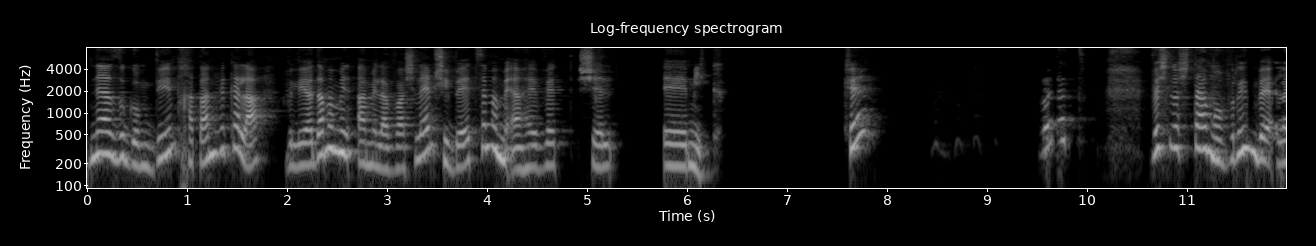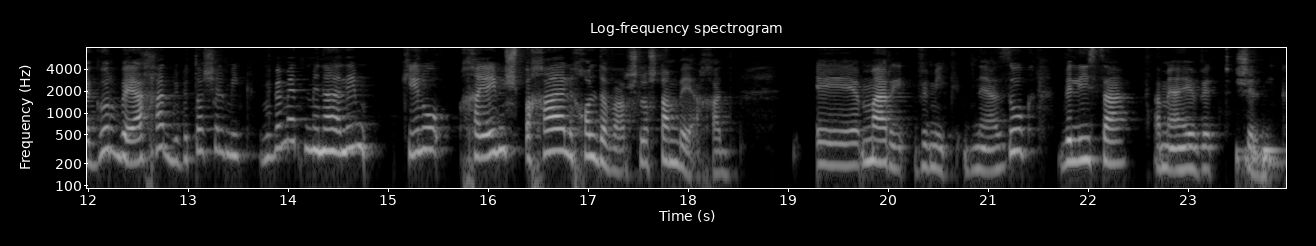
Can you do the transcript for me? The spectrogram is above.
בני הזוג עומדים, חתן וכלה, ולידם המלווה שלהם שהיא בעצם המאהבת של אה, מיק. כן? לא יודעת. ושלושתם עוברים ב- לגור ביחד בביתו של מיק, ובאמת מנהלים כאילו חיי משפחה לכל דבר, שלושתם ביחד. אה, מרי ומיק בני הזוג, וליסה המאהבת של מיק.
